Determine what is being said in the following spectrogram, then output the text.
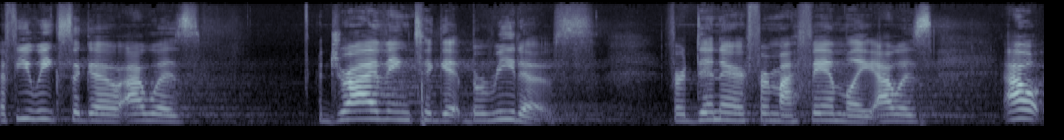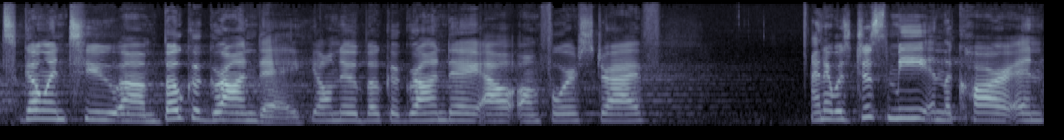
A few weeks ago, I was driving to get burritos for dinner for my family. I was out going to um, Boca Grande. Y'all know Boca Grande out on Forest Drive? And it was just me in the car. And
